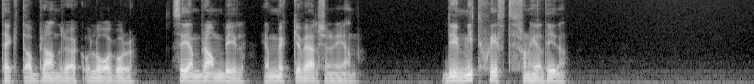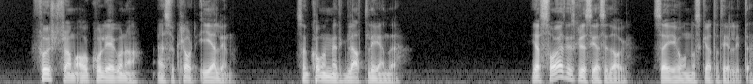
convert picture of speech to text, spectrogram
täckta av brandrök och lågor ser jag en brandbil jag mycket väl känner igen. Det är ju mitt skift från heltiden. Först fram av kollegorna är såklart Elin, som kommer med ett glatt leende. Jag sa ju att vi skulle ses idag, säger hon och skrattar till lite.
